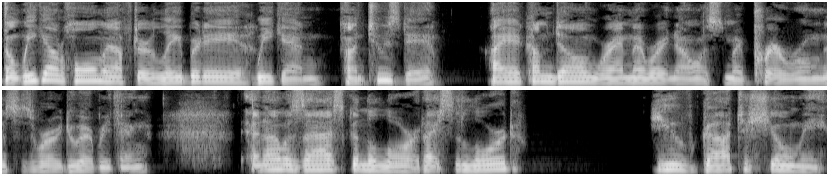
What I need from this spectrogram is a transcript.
when we got home after Labor Day weekend on Tuesday, I had come down where I'm at right now. This is my prayer room. This is where I do everything. And I was asking the Lord, I said, Lord, you've got to show me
